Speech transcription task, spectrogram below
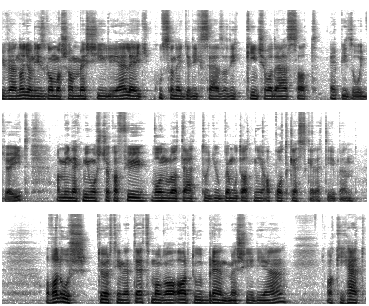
mivel nagyon izgalmasan meséli el egy 21. századi kincsvadászat epizódjait, aminek mi most csak a fő vonulatát tudjuk bemutatni a podcast keretében. A valós történetet maga Arthur Brand meséli el, aki hát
